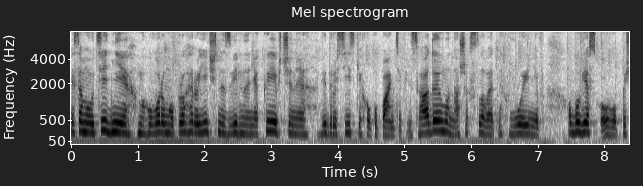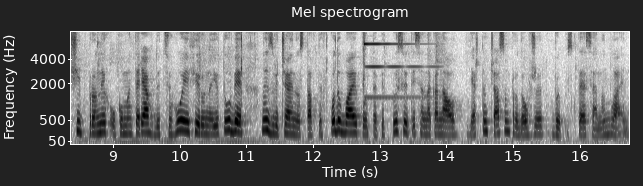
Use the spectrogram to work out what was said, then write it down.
І саме у ці дні ми говоримо про героїчне звільнення Київщини від російських окупантів і згадуємо наших славетних воїнів. Обов'язково пишіть про них у коментарях до цього ефіру на Ютубі. Ну і звичайно ставте вподобайку та підписуйтеся на канал. Я ж тим часом продовжую випуск ТСН онлайн.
